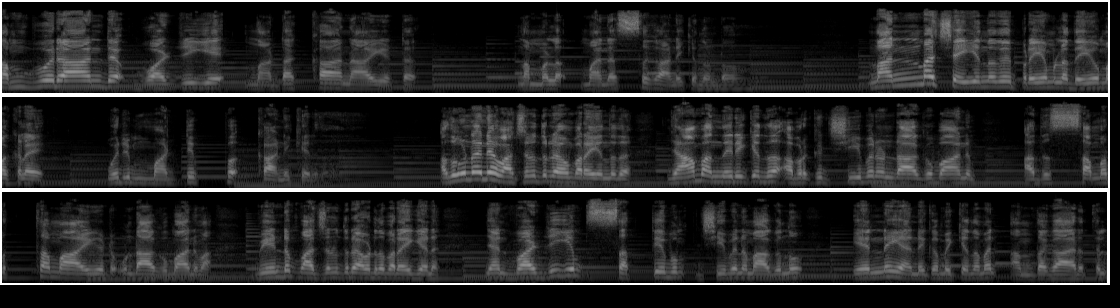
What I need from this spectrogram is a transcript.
തമ്പുരാന്റെ വഴിയെ നടക്കാനായിട്ട് നമ്മൾ മനസ്സ് കാണിക്കുന്നുണ്ടോ? നന്മ ചെയ്യുന്നത് പ്രിയമുള്ള ദൈവമക്കളെ ഒരു മടിപ്പ് കാണിക്കരുത്. അതുകൊണ്ട് തന്നെ വചനത്തിൽ അവൻ പറയുന്നത് ഞാൻ വന്നിരിക്കുന്നത് അവർക്ക് ജീവൻ ഉണ്ടാകുവാനും അത് സമർത്ഥമായിട്ട് ഉണ്ടാകുവാനുമാണ് വീണ്ടും വചനത്തിൽ അവിടുന്ന് പറയുകയാണ് ഞാൻ വഴിയും സത്യവും ജീവനുമാകുന്നു. എന്നെ അനുഗമിക്കുന്നവൻ അന്ധകാരത്തിൽ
